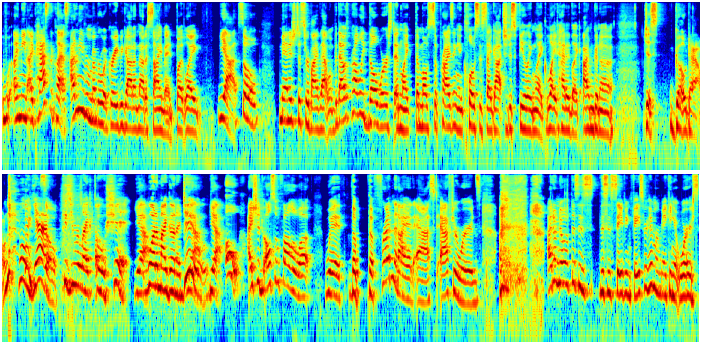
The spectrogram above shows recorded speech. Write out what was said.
w- I mean, I passed the class. I don't even remember what grade we got on that assignment, but like, yeah, so managed to survive that one. But that was probably the worst and like the most surprising and closest I got to just feeling like lightheaded, like I'm gonna just go down. Well, yeah, so because you were like, oh shit. Yeah. What am I gonna do? yeah, yeah. Oh, I should also follow up with the the friend that I had asked afterwards. I don't know if this is this is saving face for him or making it worse,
